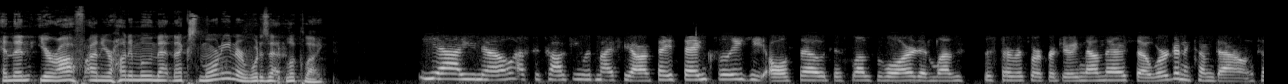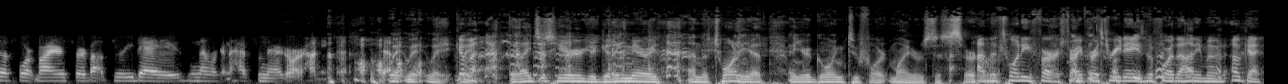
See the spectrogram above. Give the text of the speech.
and then you're off on your honeymoon that next morning, or what does that look like? Yeah, you know, after talking with my fiance, thankfully he also just loves the Lord and loves the service work we're doing down there. So we're going to come down to Fort Myers for about three days, and then we're going to head from there to our honeymoon. So- Wait, wait, wait. Come wait. Did I just hear you're getting married on the 20th and you're going to Fort Myers to serve? on the 21st, right, for three days before the honeymoon. Okay.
